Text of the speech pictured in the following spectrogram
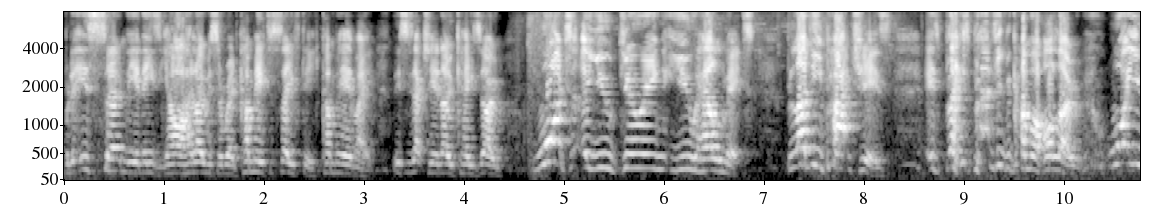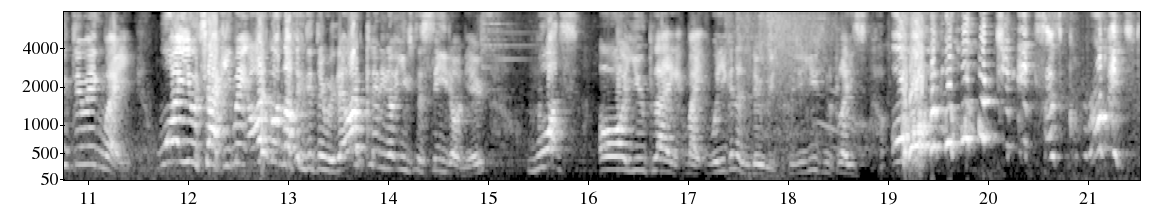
but it is certainly an easy, oh, hello, Mr. Red, come here to safety, come here, mate, this is actually an okay zone. What are you doing, you helmet? Bloody patches! It's, it's bloody become a hollow. What are you doing, mate? Why are you attacking me? I've got nothing to do with it. I've clearly not used the seed on you. What Oh, are you playing it, mate? Well, you're going to lose because you're using the place. Oh, Jesus Christ!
